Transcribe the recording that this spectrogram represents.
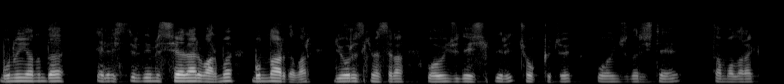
bunun yanında eleştirdiğimiz şeyler var mı? Bunlar da var. Diyoruz ki mesela oyuncu değişikleri çok kötü. Oyuncular işte tam olarak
